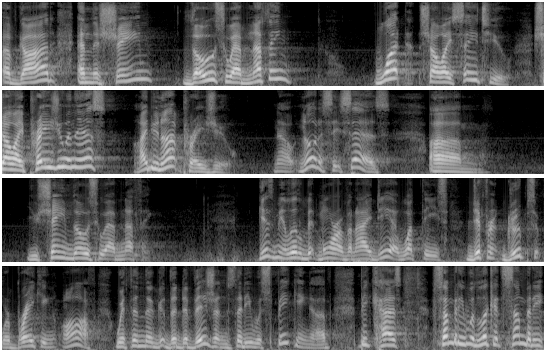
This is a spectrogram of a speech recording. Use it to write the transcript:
of God and the shame those who have nothing? What shall I say to you? Shall I praise you in this? I do not praise you. Now, notice he says, um, You shame those who have nothing gives me a little bit more of an idea what these different groups that were breaking off within the, the divisions that he was speaking of, because somebody would look at somebody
